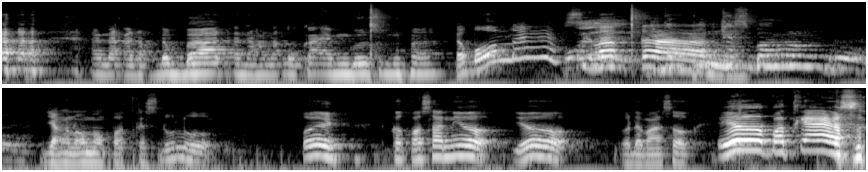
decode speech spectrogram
anak-anak debat, anak-anak UKM gue semua. ya boleh silakan podcast bareng bro. jangan ngomong podcast dulu woi ke kosan yuk yuk udah masuk yuk podcast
